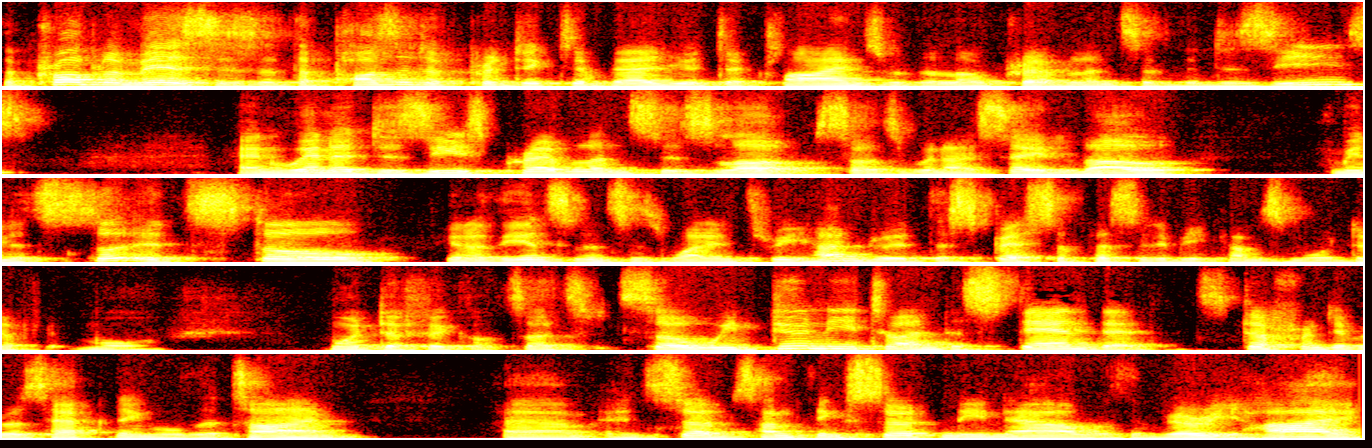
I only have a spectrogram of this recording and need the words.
The problem is, is that the positive predictive value declines with the low prevalence of the disease and when a disease prevalence is low, so when I say low, I mean it's it's still you know the incidence is one in 300. The specificity becomes more difficult, more more difficult. So it's, so we do need to understand that it's different if it was happening all the time, um, and so, something certainly now with a very high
